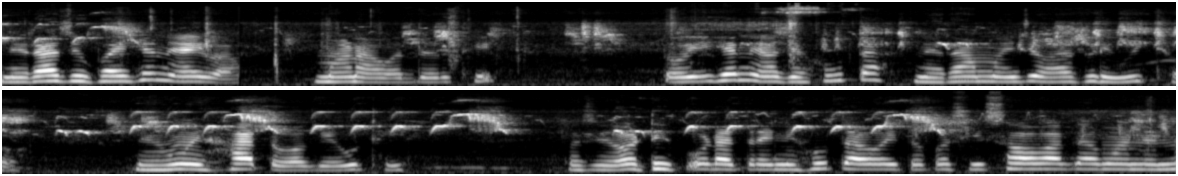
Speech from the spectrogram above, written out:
ને રાજુભાઈ છે ને આવ્યા માણાવદરથી. તો એ છે ને આજે હુતા ને રામય જો આગળ ઉઠ્યો. ને હું સાત વાગે ઉઠી. પછી અઢી પોળા ત્રણે હુતા હોય તો પછી છ વાગ્યામાં ને ન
